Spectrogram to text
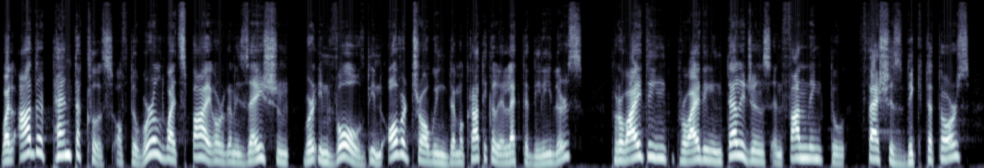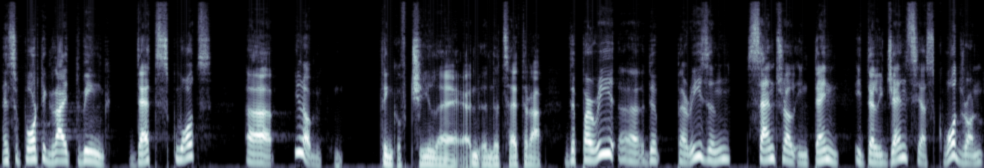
while other tentacles of the worldwide spy organization were involved in overthrowing democratically elected leaders, providing, providing intelligence and funding to fascist dictators, and supporting right wing death squads, uh, you know, think of Chile and, and etc. The, Paris, uh, the Parisian Central Intelligentsia Squadron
